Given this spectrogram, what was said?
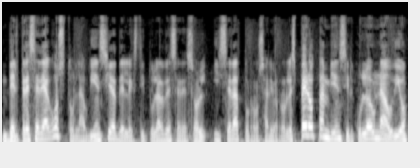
del 13 de agosto, la audiencia del ex titular de Sedesol y Sedatu, Rosario Robles. Pero también circuló un audio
